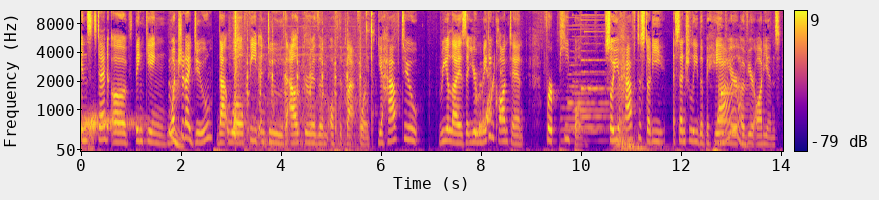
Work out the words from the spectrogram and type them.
instead of thinking, what should I do that will feed into the algorithm of the platform, you have to realize that you're making content for people. So you have to study essentially the behavior Ah. of your audience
